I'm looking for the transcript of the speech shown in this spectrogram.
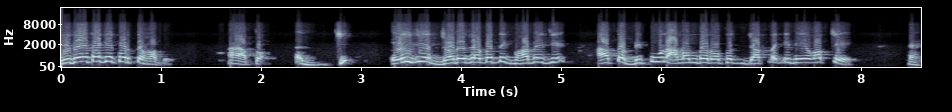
হৃদয়টাকে করতে হবে। হ্যাঁ তো এই যে জড়জাগতিক ভাবে যে এত বিপুল আনন্দ রথ যাত্রাকে নিয়ে হচ্ছে হ্যাঁ,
